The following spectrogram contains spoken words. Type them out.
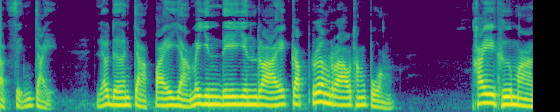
ตัดสินใจ แล้วเดินจากไปอย่างไม่ยินดียินร้ายกับเรื่องราวทั้งปวง ใครคือมาร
